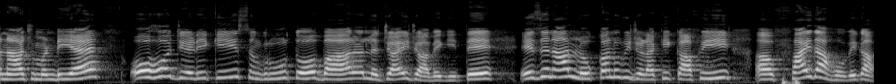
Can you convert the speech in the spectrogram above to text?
ਅਨਾਜ ਮੰਡੀ ਹੈ ਉਹ ਜਿਹੜੀ ਕਿ ਸੰਗਰੂਰ ਤੋਂ ਬਾਹਰ ਲਿਜਾਈ ਜਾਵੇਗੀ ਤੇ ਇਸ ਦੇ ਨਾਲ ਲੋਕਾਂ ਨੂੰ ਵੀ ਜਿਹੜਾ ਕਿ ਕਾਫੀ ਫਾਇਦਾ ਹੋਵੇਗਾ।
